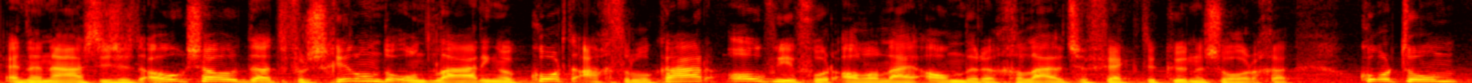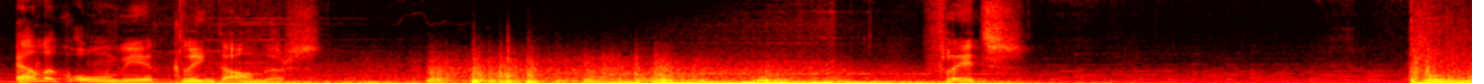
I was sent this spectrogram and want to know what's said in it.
En daarnaast is het ook zo dat verschillende ontladingen kort achter elkaar ook weer voor allerlei andere geluidseffecten kunnen zorgen. Kortom, elk onweer klinkt anders. Flits. Boom.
